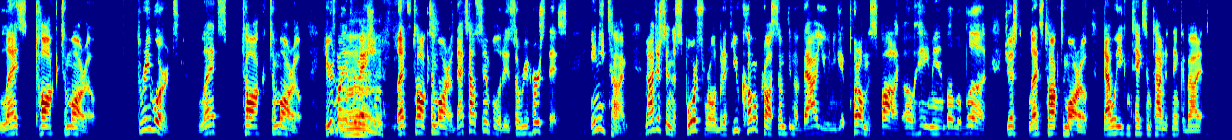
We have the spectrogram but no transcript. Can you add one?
Let's talk tomorrow. Three words. Let's talk tomorrow. Here's my information. Mm. Let's talk tomorrow. That's how simple it is. So rehearse this anytime, not just in the sports world, but if you come across something of value and you get put on the spot, like, oh, hey, man, blah, blah, blah, just let's talk tomorrow. That way you can take some time to think about it.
